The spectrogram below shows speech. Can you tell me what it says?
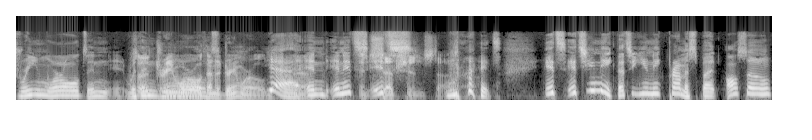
dream worlds in Within a dream world within a dream world. yeah, and and it's Inception it's stuff. right. It's it's unique. That's a unique premise, but also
